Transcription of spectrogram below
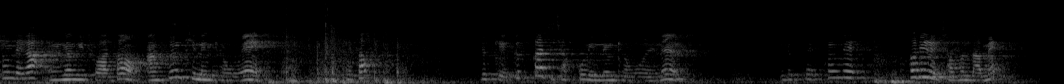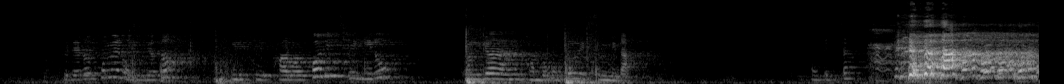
상대가 악력이 좋아서 안 끊기는 경우에 해서 이렇게 끝까지 잡고 있는 경우에는 이렇게 상대 허리를 잡은 다음에 그대로 소매를 옮겨서 이렇게 바로 허리채기로 연결하는 방법은 또 있습니다. 알겠죠?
